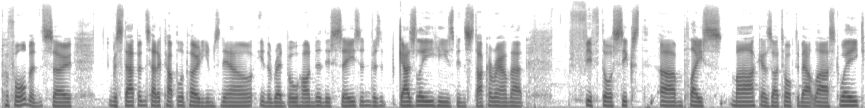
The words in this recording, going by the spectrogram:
performance. So Verstappen's had a couple of podiums now in the Red Bull Honda this season. Gasly, he's been stuck around that fifth or sixth um, place mark, as I talked about last week,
